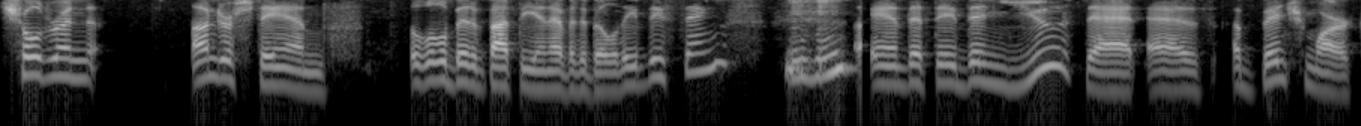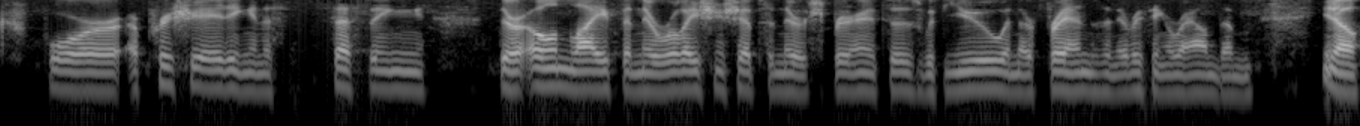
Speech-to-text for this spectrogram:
children understands a little bit about the inevitability of these things mm-hmm. and that they then use that as a benchmark for appreciating and assessing their own life and their relationships and their experiences with you and their friends and everything around them. You know,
